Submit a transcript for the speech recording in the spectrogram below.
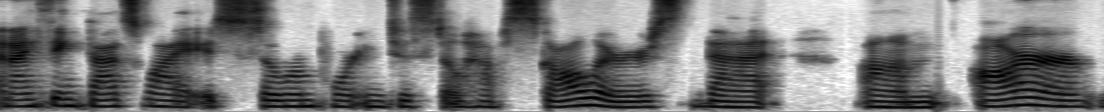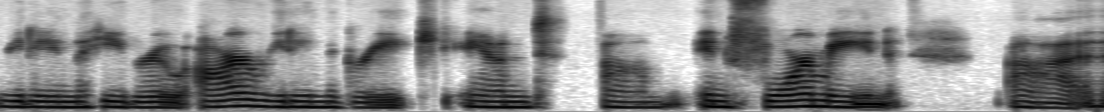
And I think that's why it's so important to still have scholars that um, are reading the Hebrew, are reading the Greek, and um, informing uh,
